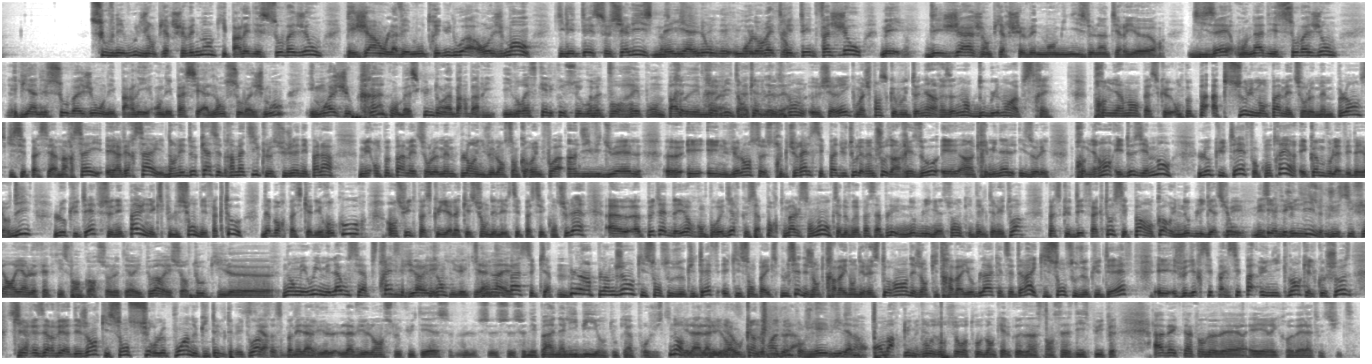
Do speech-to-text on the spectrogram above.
Souvenez-vous de Jean-Pierre Chevènement qui parlait des sauvageons. Déjà, on l'avait montré du doigt. Heureusement qu'il était socialiste, mais sinon, on l'aurait traité de facho. Mais déjà, Jean-Pierre Chevènement, ministre de l'Intérieur, disait on a des sauvageons. Eh bien, des sauvageons, on est, parlé, on est passé à l'ensauvagement. Et moi, je crains qu'on bascule dans la barbarie. Il vous reste quelques secondes pour répondre. Pardonnez-moi. Très, vite, en quelques secondes, euh, moi je pense que vous tenez un raisonnement doublement abstrait. Premièrement, parce qu'on ne peut pas absolument pas mettre sur le même plan ce qui s'est passé à Marseille et à Versailles. Dans les deux cas, c'est dramatique, le sujet n'est pas là. Mais on ne peut pas mettre sur le même plan une violence, encore une fois, individuelle euh, et, et, une violence structurelle. C'est pas du tout la même chose. Un réseau et un criminel isolé. Premièrement. Et deuxièmement, l'OQTF, au contraire, et comme vous l'avez d'ailleurs dit, l'OQTF, ce n'est pas une expulsion de facto. D'abord parce qu'il y a des recours, ensuite parce qu'il y a la question des laissés-passer consulaires. Euh, peut-être d'ailleurs qu'on pourrait dire que ça porte mal son nom, que ça ne devrait pas s'appeler une obligation de quitter le territoire, parce que de facto, c'est pas encore une obligation. Oui, mais ça ne justifie en rien le fait qu'ils soient encore sur le territoire et surtout qu'ils. Euh, non, mais oui, mais là où c'est abstrait, c'est par exemple, ce qu'on ne dit pas, c'est qu'il y a hmm. plein, plein de gens qui sont sous OQTF et qui sont pas expulsés, des gens qui travaillent dans des restaurants, des gens qui travaillent au black, etc., et qui sont sous OQTF. Et je veux dire, c'est pas, c'est pas uniquement quelque chose qui est réservé à des gens qui sont sur le point de quitter le territoire. ça se passe mais la, la, violence, l'OQTF, ce, n'est pas un alibi, en tout cas, pour justifier la, violence. Il n'y a aucun alibi pour justifier Évidemment. On marque une pause, on se retrouve dans quelques instants. Ça se dispute avec Nathan Dever et Eric Revel. À tout de suite.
